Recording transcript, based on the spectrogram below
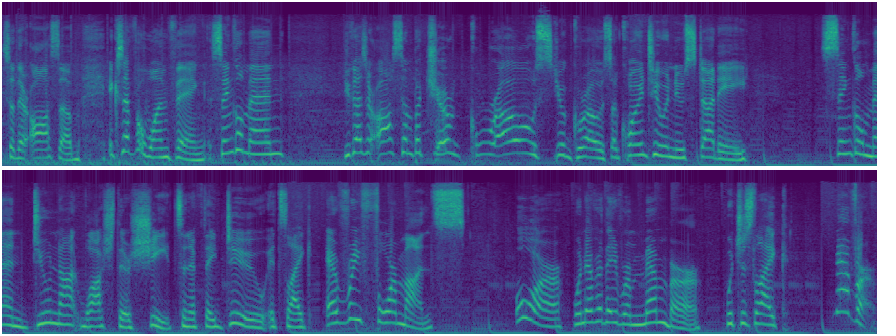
so they're awesome. Except for one thing. Single men, you guys are awesome, but you're gross. You're gross. According to a new study, single men do not wash their sheets, and if they do, it's like every 4 months or whenever they remember, which is like never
